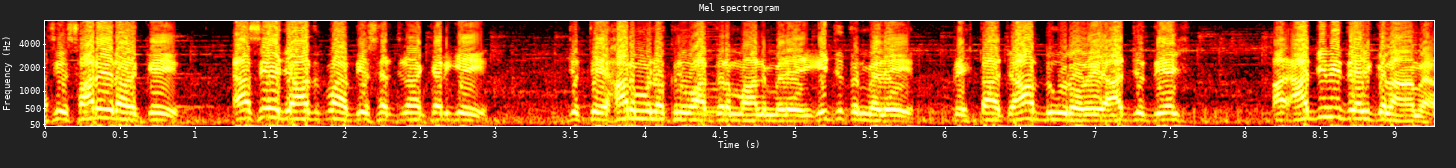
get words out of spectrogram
ਅਸੀਂ ਸਾਰੇ ਰਲ ਕੇ ਐਸੇ ਆਜ਼ਾਦ ਭਾਰਤ ਦੀ ਸਿਰਜਣਾ ਕਰੀਏ, ਜਿੱਥੇ ਹਰ ਮਨੁੱਖ ਨੂੰ ਆਦਰ ਮਾਨ ਮਿਲੇ, ਇੱਜ਼ਤ ਮਿਲੇ, ਭ੍ਰਿਸ਼ਟਾਚਾਰ ਦੂਰ ਹੋਵੇ। ਅੱਜ ਦੇਸ਼ ਅੱਜ ਵੀ ਦੇਸ਼ ਗੁਲਾਮ ਹੈ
